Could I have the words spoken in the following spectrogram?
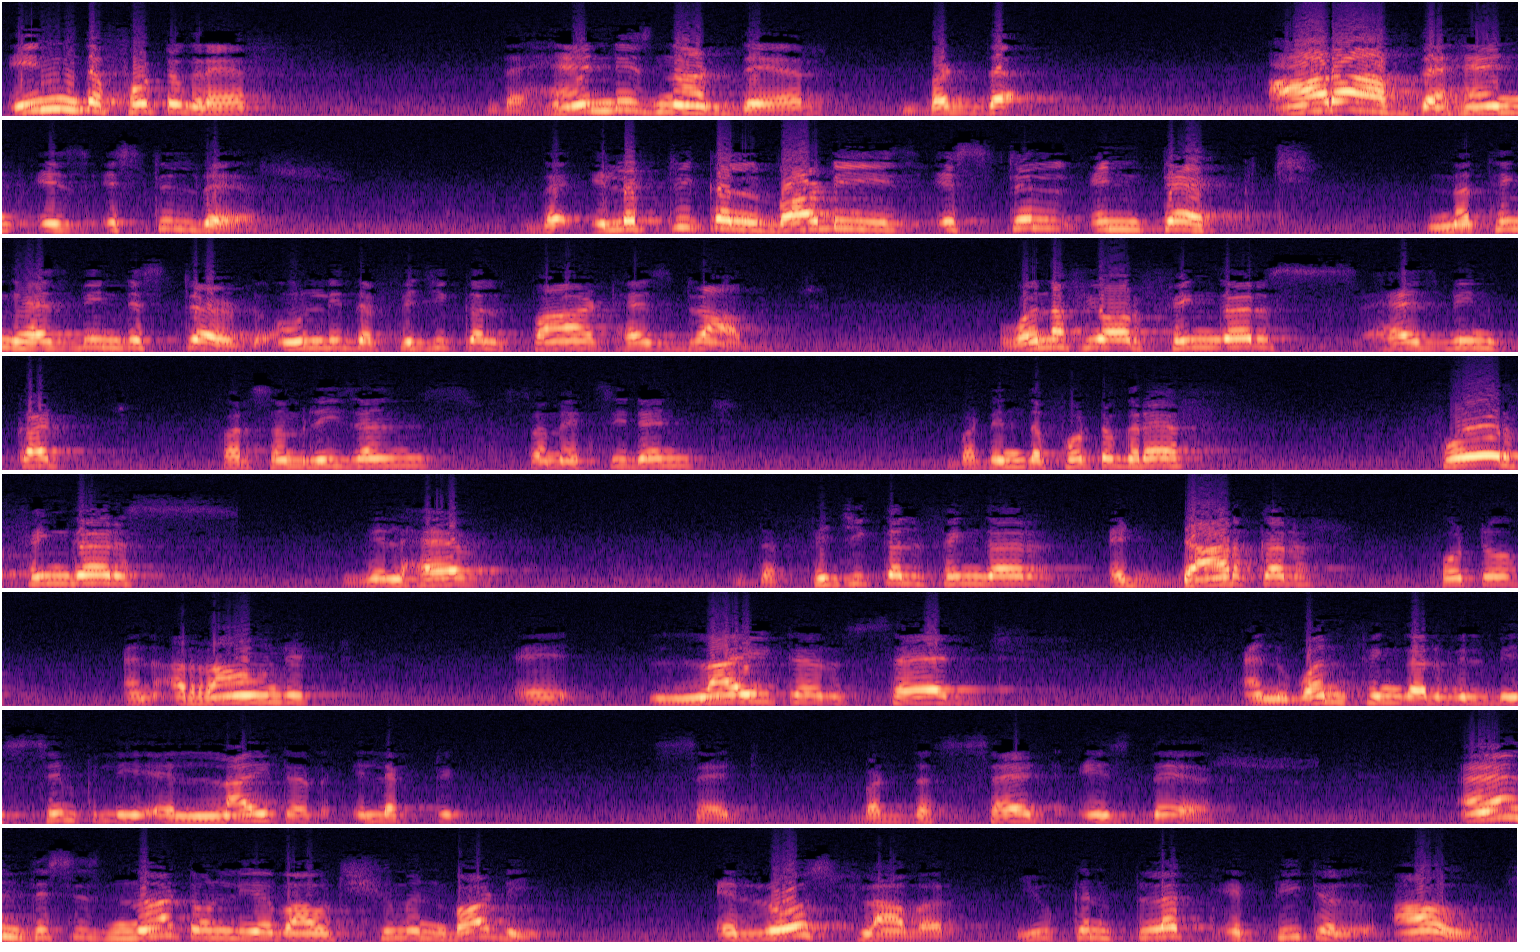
in the photograph, the hand is not there, but the aura of the hand is still there. The electrical body is still intact Nothing has been disturbed, only the physical part has dropped. One of your fingers has been cut for some reasons, some accident, but in the photograph, four fingers will have the physical finger a darker photo and around it a lighter sad and one finger will be simply a lighter electric sad but the sad is there. And this is not only about human body. A rose flower you can pluck a petal out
